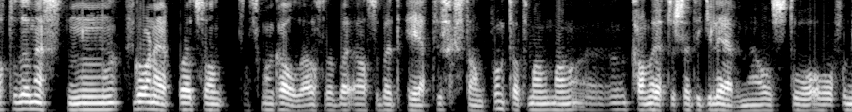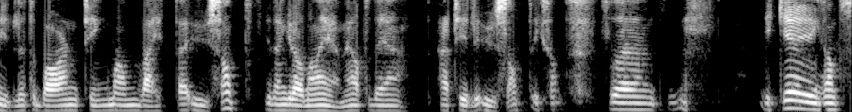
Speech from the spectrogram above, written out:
At det nesten går ned på et sånt, hva skal man kalle det, altså, altså på et etisk standpunkt. At man, man eh, kan rett og slett ikke leve med å stå og formidle til barn ting man veit er usant, i den grad man er enig i at det er tydelig usant. ikke sant. Så det ikke, ikke sant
